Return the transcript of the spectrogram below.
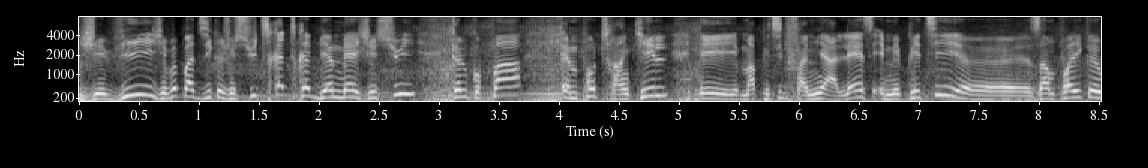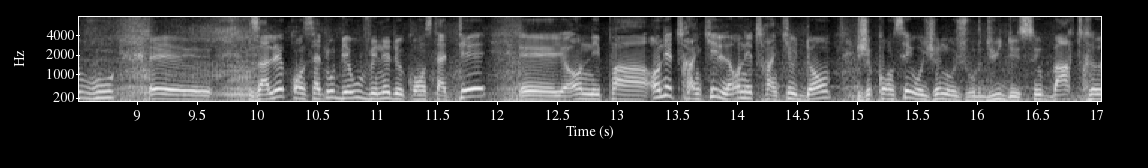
je vis, je ne veux pas dire que je suis très très bien, mais je suis quelque part un peu tranquille et ma petite famille à l'aise et mes petits euh, employés que vous, euh, allez constater ou bien vous venez de constater, euh, on n'est pas, on est tranquille, on est tranquille. Donc, je conseille aux jeunes aujourd'hui de se battre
